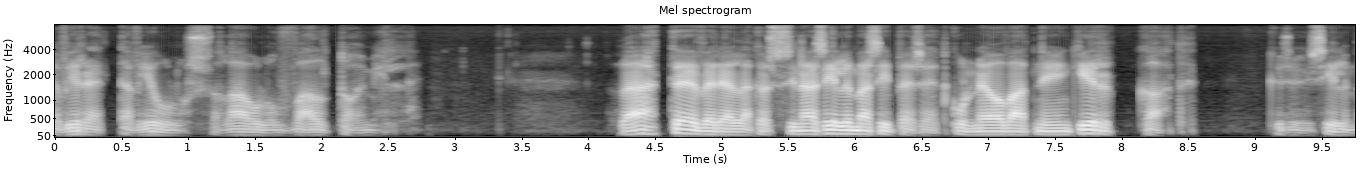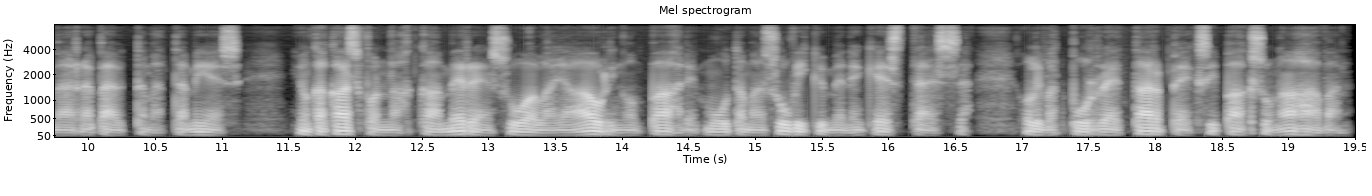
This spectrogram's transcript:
ja virettä viulussa laulun valtoimille. Lähtee vedelläkö sinä silmäsi peset, kun ne ovat niin kirkkaat, kysyi silmää räpäyttämättä mies, jonka kasvonnahkaan meren suola ja auringon pahde muutaman suvikymmenen kestäessä olivat purreet tarpeeksi paksun ahavan,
